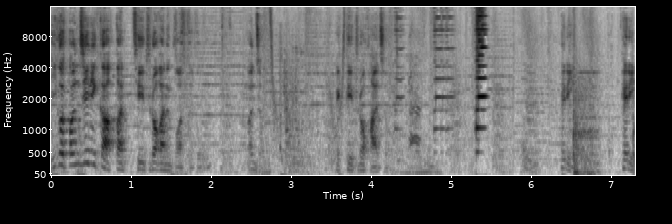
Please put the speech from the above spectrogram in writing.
이거 던지니까 아까 뒤 들어가는 것 같아 저거 던져. 백뒤 들어가죠. 페리. 페리.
